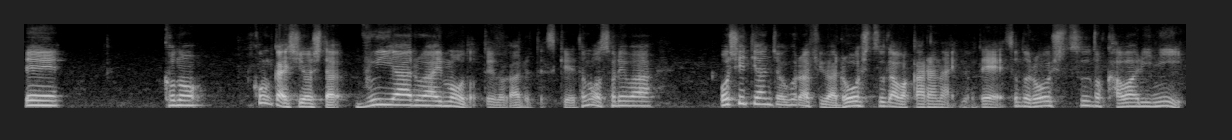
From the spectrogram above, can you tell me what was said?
で、この今回使用した VRI モードというのがあるんですけれども、それは OCT アンジオグラフィーは漏出がわからないので、その漏出の代わりに、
